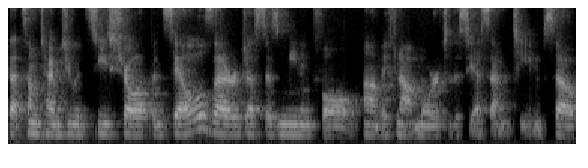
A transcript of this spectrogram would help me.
that sometimes you would see show up in sales that are just as meaningful um, if not more to the csm team so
